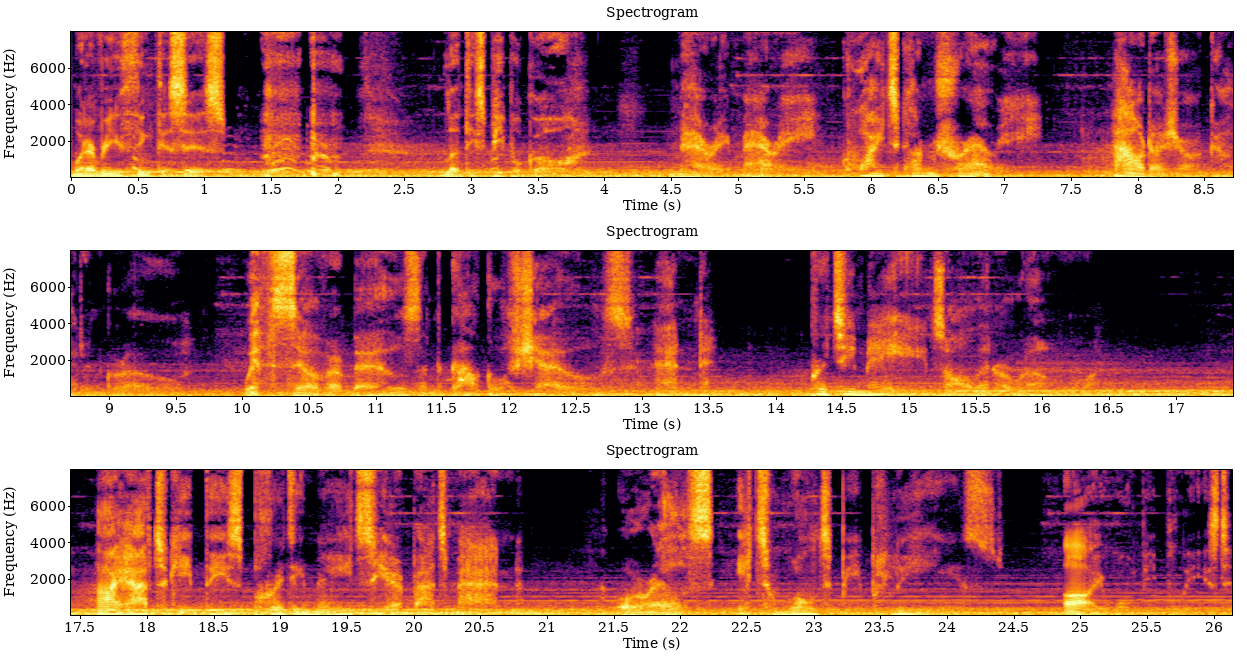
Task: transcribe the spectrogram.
whatever you think this is, let these people go. Mary, Mary, quite contrary. How does your garden grow? With silver bells and cockle shells, and pretty maids all in a row. I have to keep these pretty maids here, Batman, or else it won't be pleased. I won't be pleased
